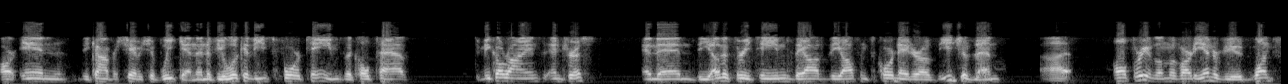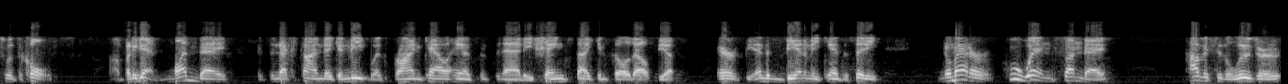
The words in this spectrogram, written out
are in the conference championship weekend. And if you look at these four teams, the Colts have DeMeco Ryans' interest, and then the other three teams, they the offensive coordinator of each of them. Uh, all three of them have already interviewed once with the Colts. Uh, but again, Monday is the next time they can meet with Brian Callahan, Cincinnati, Shane Steichen, Philadelphia, Eric Bieniemy, Kansas City. No matter who wins Sunday, obviously the loser,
